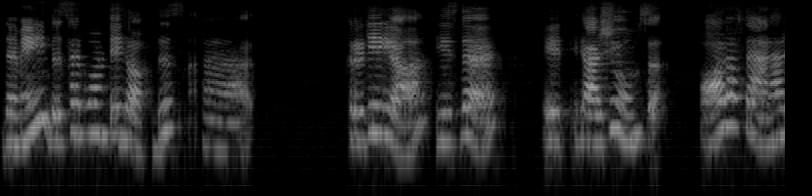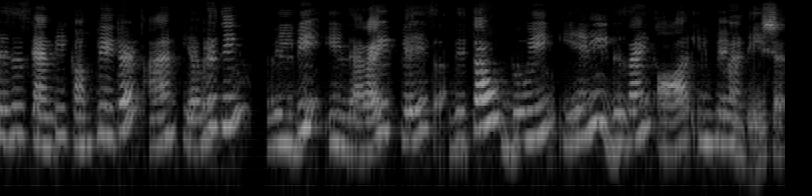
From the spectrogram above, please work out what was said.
The main disadvantage of this uh, criteria is that it, it assumes all of the analysis can be completed and everything will be in the right place without doing any design or implementation.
